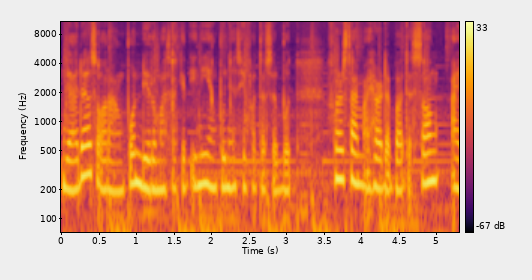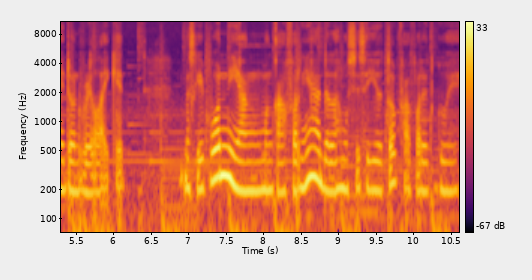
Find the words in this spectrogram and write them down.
gak ada seorang pun di rumah sakit ini yang punya sifat tersebut. First time I heard about the song, I don't really like it. Meskipun yang mengcovernya adalah musisi YouTube favorit gue.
